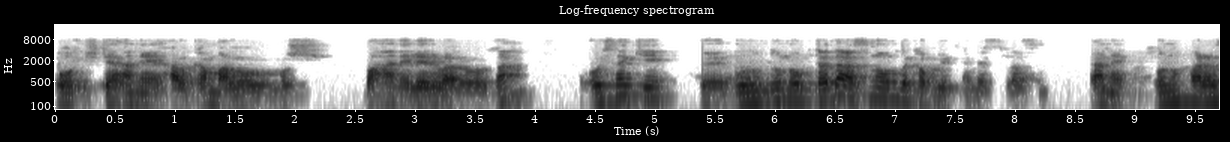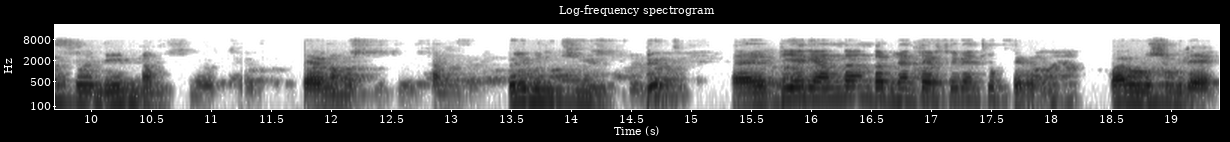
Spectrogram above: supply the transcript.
o işte hani halka mal olmuş bahaneleri var orada. Oysa ki e, bulunduğu noktada aslında onu da kabul etmemesi lazım. Yani onun parası neyin namusunu örtüyor? Eğer namussuz diyorsanız. Böyle bir iki yüzlülük. E, diğer yandan da Bülent Ersoy'u ben çok severim. Varoluşu bile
